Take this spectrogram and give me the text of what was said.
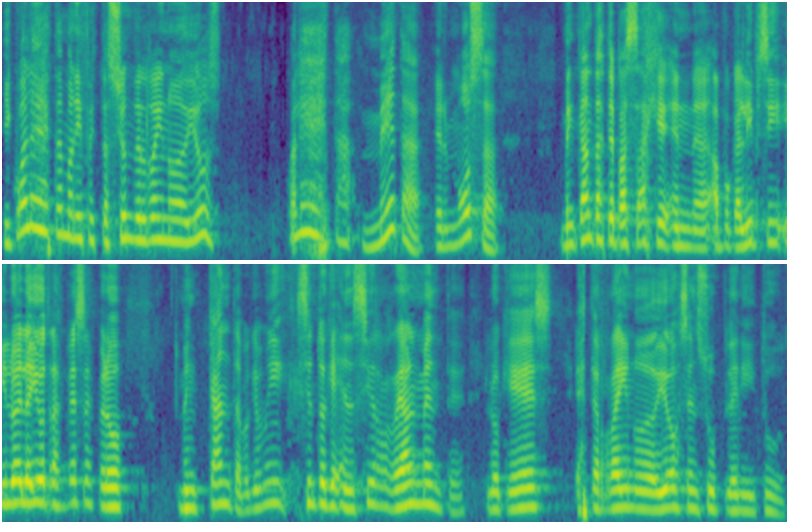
¿Y cuál es esta manifestación del reino de Dios? ¿Cuál es esta meta hermosa? Me encanta este pasaje en eh, Apocalipsis y lo he leído otras veces, pero me encanta porque a mí siento que encierra realmente lo que es este reino de Dios en su plenitud.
